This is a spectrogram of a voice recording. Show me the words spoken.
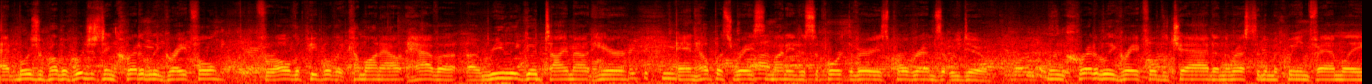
At Boys Republic, we're just incredibly grateful for all the people that come on out, have a, a really good time out here, and help us raise some money to support the various programs that we do. We're incredibly grateful to Chad and the rest of the McQueen family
